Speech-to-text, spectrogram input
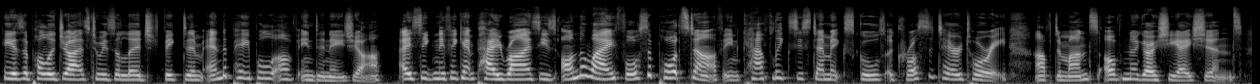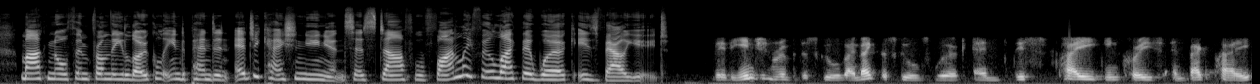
He has apologised to his alleged victim and the people of Indonesia. A significant pay rise is on the way for support staff in Catholic systemic schools across the territory after months of negotiations. Mark Northam from the local Independent Education Union says staff will finally feel like their work is valued. They're the engine room of the school, they make the schools work, and this pay increase and back pay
